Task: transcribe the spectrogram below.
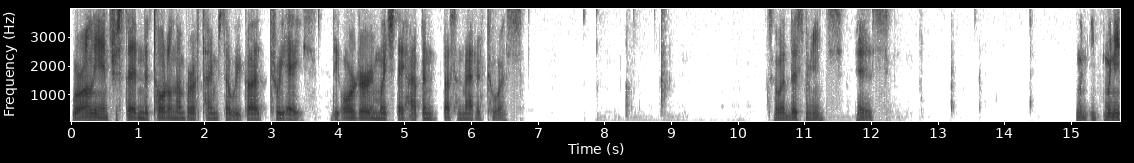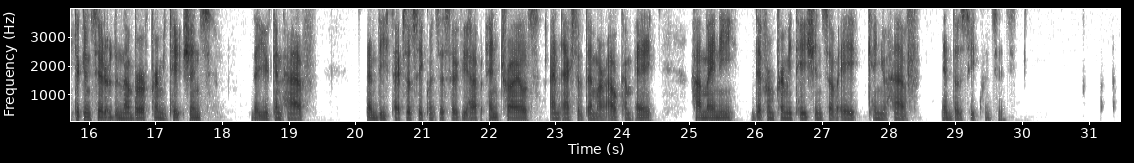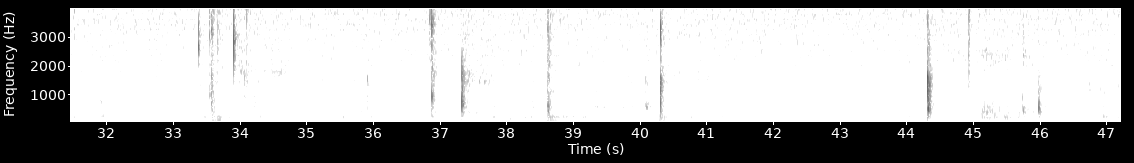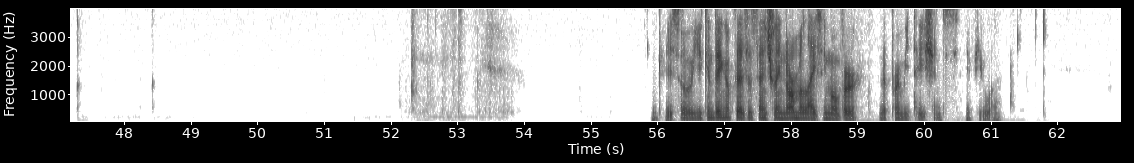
We're only interested in the total number of times that we got three A's. The order in which they happen doesn't matter to us. So what this means is we, we need to consider the number of permutations that you can have in these types of sequences. So if you have n trials and x of them are outcome A, how many different permutations of A can you have in those sequences? Okay, so you can think of this essentially normalizing over the permutations, if you will.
